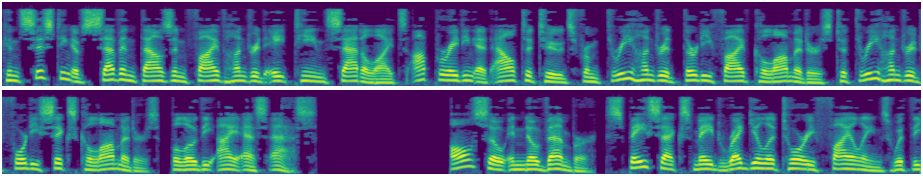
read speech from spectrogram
consisting of 7,518 satellites operating at altitudes from 335 km to 346 km, below the ISS. Also in November, SpaceX made regulatory filings with the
